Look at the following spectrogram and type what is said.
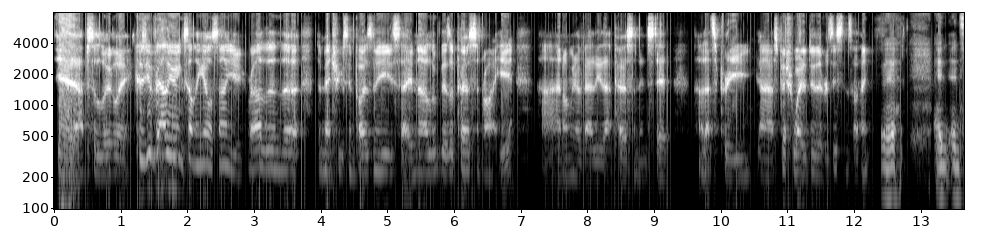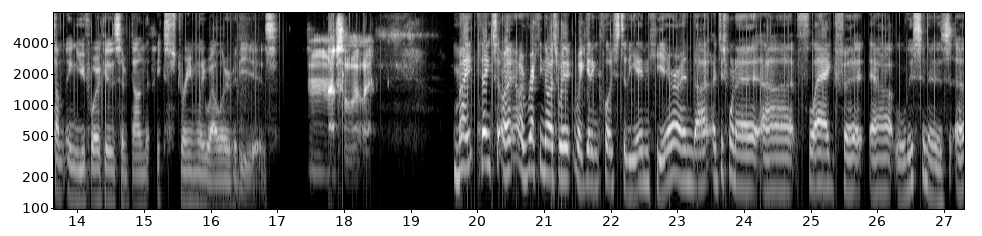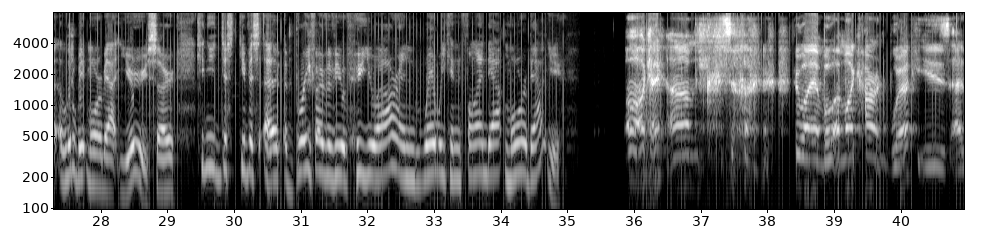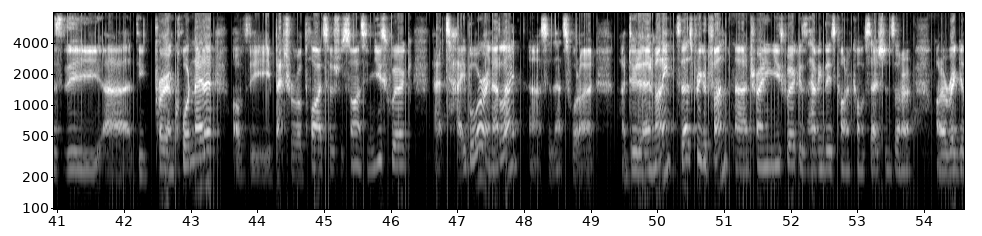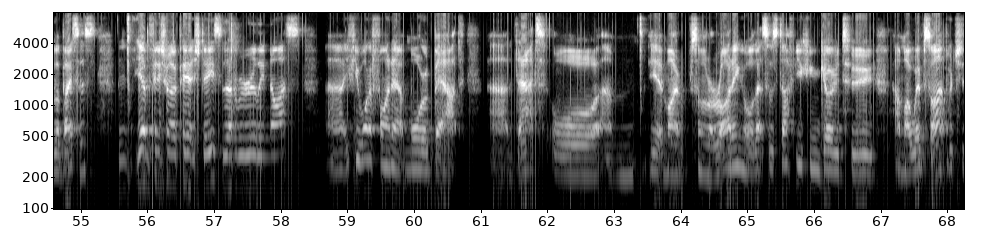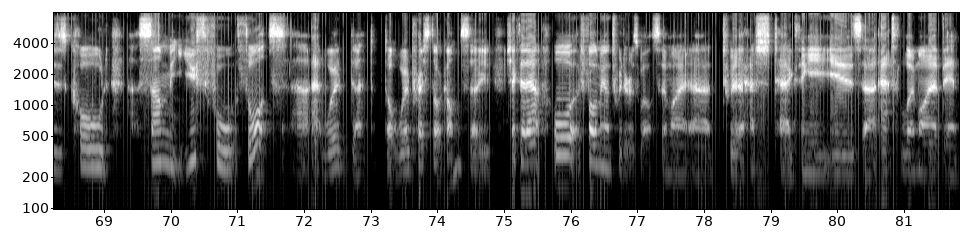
Yeah, absolutely. Because you're valuing something else, aren't you? Rather than the, the metrics imposed on you, you say, no, look, there's a person right here, uh, and I'm going to value that person instead. Uh, that's a pretty uh, special way to do the resistance, I think. Yeah, and, and something youth workers have done extremely well over the years. Mm, absolutely. Mate, thanks. I, I recognise we're, we're getting close to the end here, and uh, I just want to uh, flag for our listeners a, a, little bit more about you. So, can you just give us a, a brief overview of who you are and where we can find out more about you? Oh, okay. Um, so, who I am? Well, my current work is as the uh, the program coordinator of the Bachelor of Applied Social Science and Youth Work at Tabor in Adelaide. Uh, so that's what I, I do to earn money. So that's pretty good fun. Uh, training youth workers and having these kind of conversations on a on a regular basis. Yeah, I'm finishing my PhD, so that'll be really nice. Uh, if you want to find out more about uh, that or um, yeah, my some of my writing or that sort of stuff, you can go to uh, my website, which is called uh, Some Youthful Thoughts uh, at word. .wordpress.com so check that out or follow me on twitter as well so my uh, twitter hashtag thingy is at Lohmeyer ben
